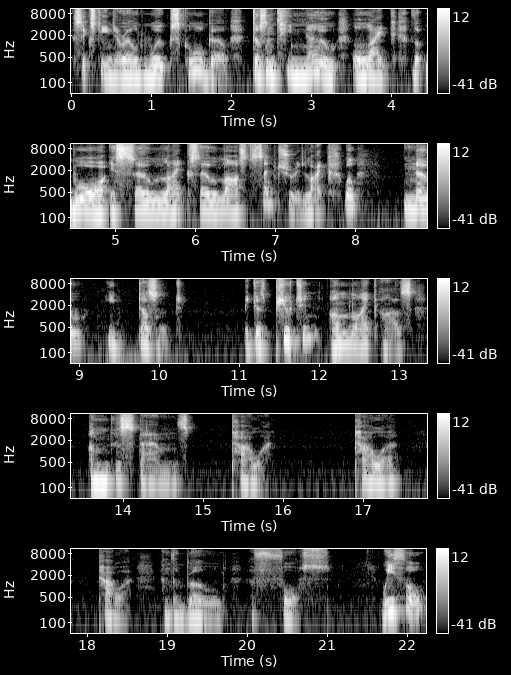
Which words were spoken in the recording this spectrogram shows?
16 year old woke schoolgirl, doesn't he know, like, that war is so like so last century like? Well, no, doesn't. Because Putin, unlike us, understands power. Power, power, and the role of force. We thought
